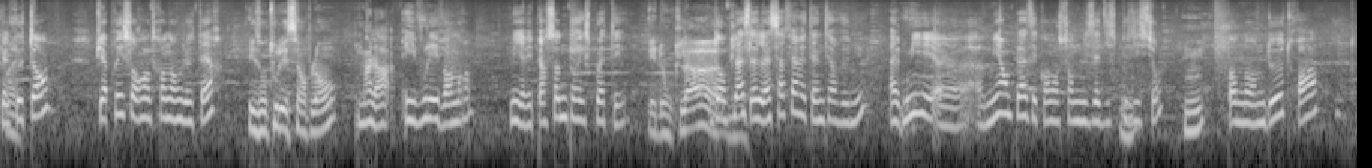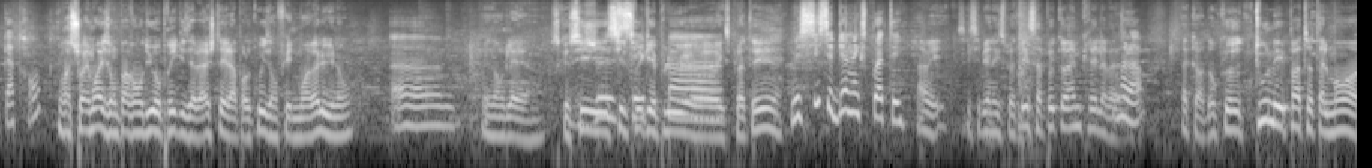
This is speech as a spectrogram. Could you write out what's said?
quelque temps. Puis après, ils sont rentrés en Angleterre. Ils ont tout laissé en plan. Voilà, et ils voulaient vendre mais il n'y avait personne pour exploiter. Et donc là, donc là, euh, la SAFER est intervenue, a mis, euh, a mis en place des conventions de mise à disposition mm. Mm. pendant 2, 3, 4 ans. Rassurez-moi, ils n'ont pas vendu au prix qu'ils avaient acheté. Là, pour le coup, ils ont fait une moins-value, non euh, les Anglais. Hein. Parce que si, le truc est plus euh, exploité. Mais si c'est bien exploité. Ah oui, si c'est bien exploité, ça peut quand même créer de la valeur. Voilà. D'accord, donc euh, tout n'est pas totalement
